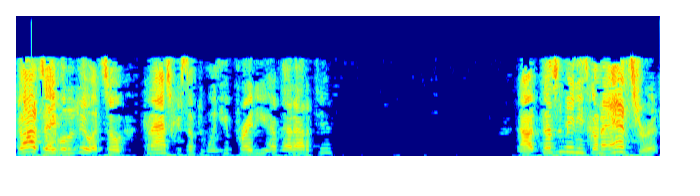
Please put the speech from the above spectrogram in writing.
God's able to do it. So can I ask you something? When you pray, do you have that attitude? Now, it doesn't mean he's going to answer it.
